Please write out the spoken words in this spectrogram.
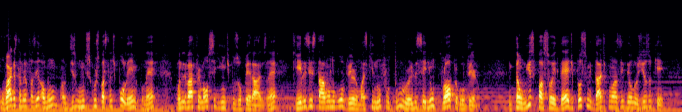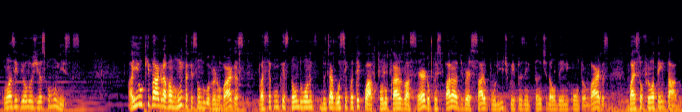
O Vargas também vai fazer algum um discurso bastante polêmico, né? Quando ele vai afirmar o seguinte para os operários, né? Que eles estavam no governo, mas que no futuro eles seriam o próprio governo. Então isso passou a ideia de proximidade com as ideologias o quê? Com as ideologias comunistas. Aí o que vai agravar muito a questão do governo Vargas vai ser com a questão do ano do de agosto de 54, quando o Carlos Lacerda, o principal adversário político e representante da UDN contra o Vargas, vai sofrer um atentado.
